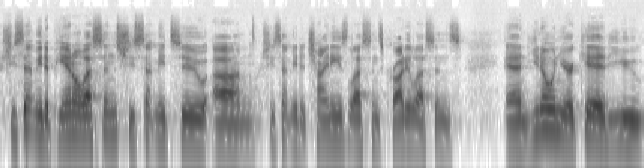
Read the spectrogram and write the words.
she sent me to piano lessons. She sent me to um, she sent me to Chinese lessons, karate lessons. And you know, when you're a kid, you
